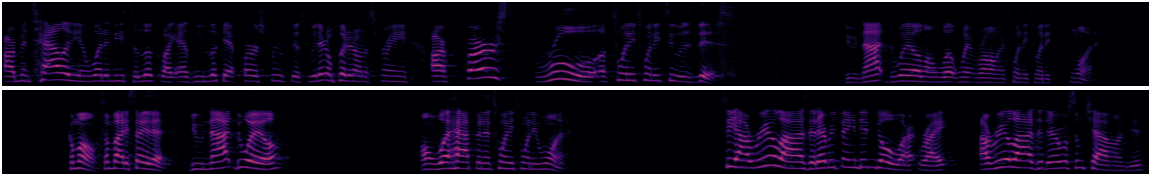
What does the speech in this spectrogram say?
our mentality and what it needs to look like as we look at first fruits this week. They're going to put it on the screen. Our first rule of 2022 is this do not dwell on what went wrong in 2021. Come on, somebody say that. Do not dwell on what happened in 2021. See, I realized that everything didn't go right. I realized that there were some challenges,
